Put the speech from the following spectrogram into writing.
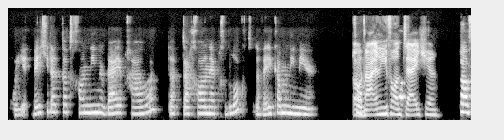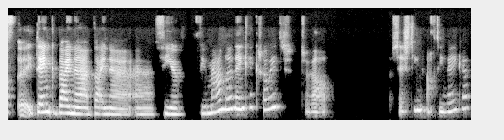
Oh, weet je dat ik dat gewoon niet meer bij heb gehouden? Dat ik daar gewoon heb geblokt? Dat weet ik allemaal niet meer. Oh, nou in ieder geval een tijdje. Uh, ik denk bijna, bijna uh, vier, vier maanden, denk ik, zoiets. Terwijl 16, 18 weken.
